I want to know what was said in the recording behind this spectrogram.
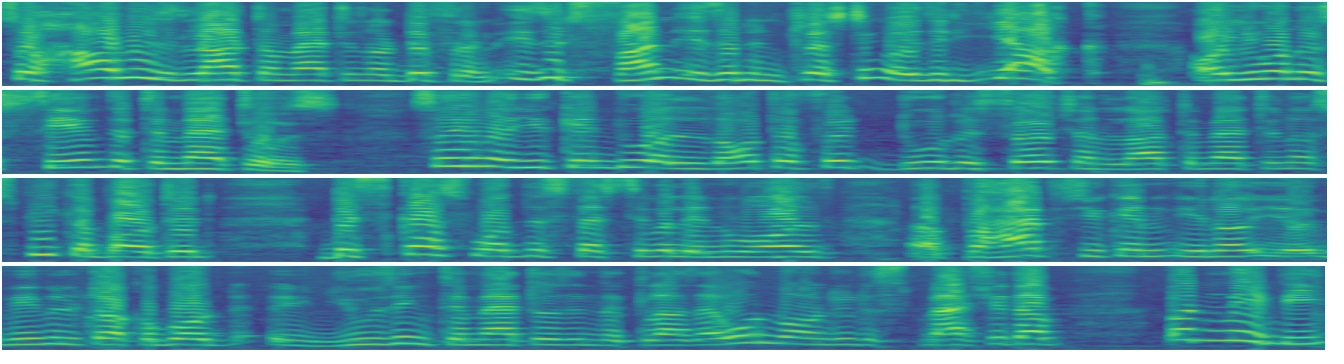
So how is La Tomatina different? Is it fun? Is it interesting? Or is it yuck? Or you want to save the tomatoes? So you know you can do a lot of it. Do research on La Tomatina. Speak about it. Discuss what this festival involves. Uh, perhaps you can you know you, we will talk about using tomatoes in the class. I won't want you to smash it up, but maybe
